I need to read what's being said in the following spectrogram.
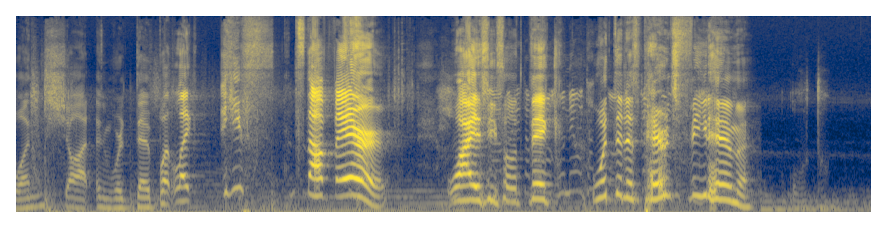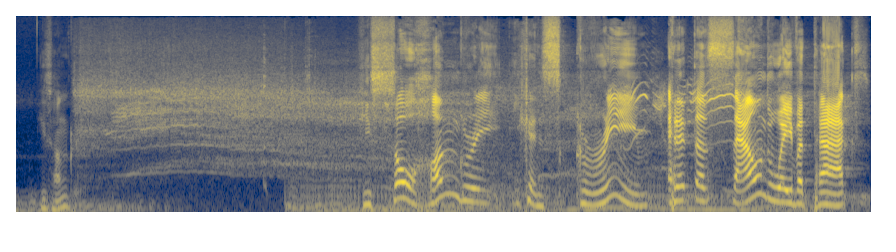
one shot and we're dead. But like, he's, it's not fair. Why is he so thick? What did his parents feed him? He's hungry. He's so hungry, he can scream, and it does sound wave attacks.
